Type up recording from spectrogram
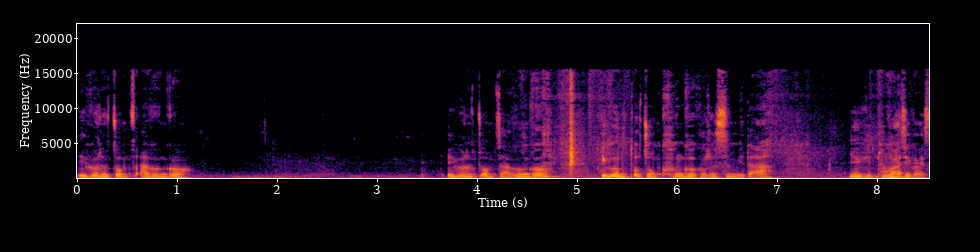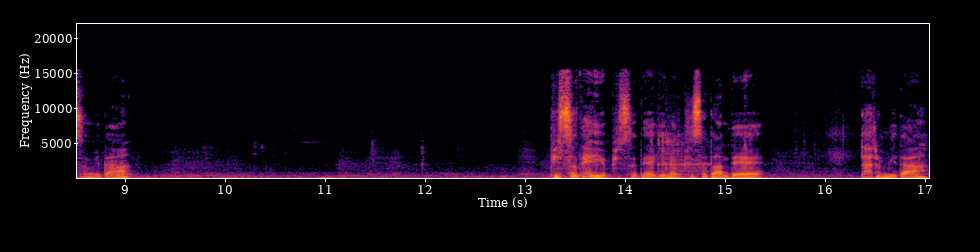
이거는 좀 작은 거. 이거는 좀 작은 거. 이거는 또좀 큰 거 그렇습니다. 여기 두 가지가 있습니다. 비슷해요, 비슷하기는 비슷한데 다릅니다.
